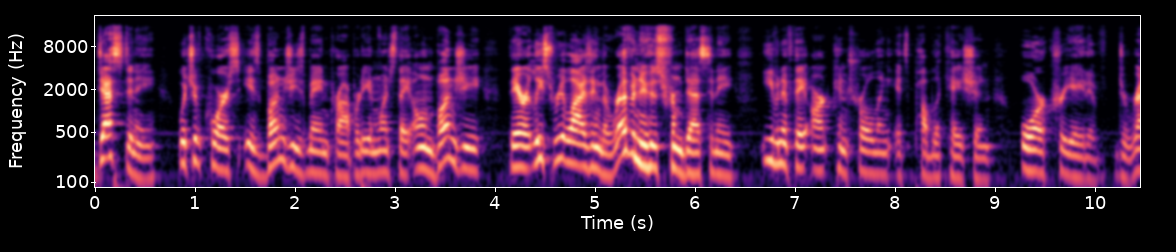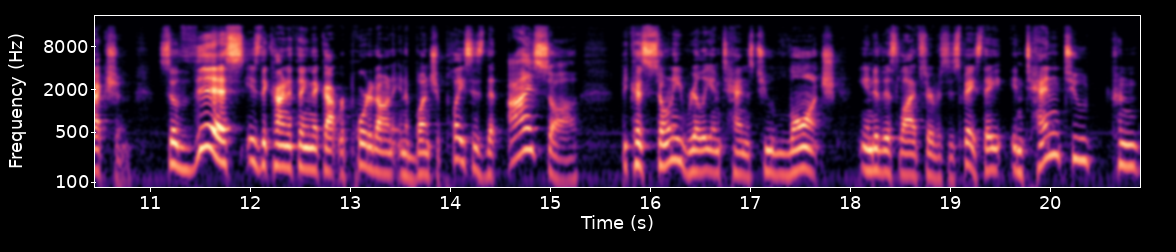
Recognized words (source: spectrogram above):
Destiny, which of course is Bungie's main property. And once they own Bungie, they are at least realizing the revenues from Destiny, even if they aren't controlling its publication or creative direction. So, this is the kind of thing that got reported on in a bunch of places that I saw because Sony really intends to launch into this live services space. They intend to con-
